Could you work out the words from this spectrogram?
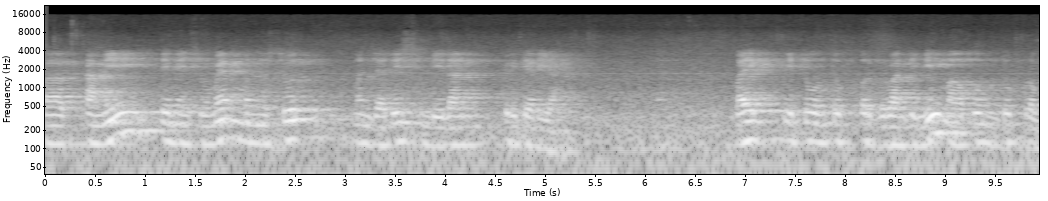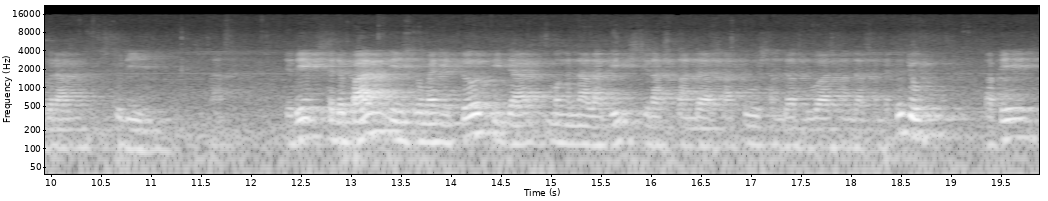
eh, kami tim instrumen menyusun menjadi sembilan kriteria baik itu untuk perguruan tinggi maupun untuk program studi. Jadi ke depan instrumen itu tidak mengenal lagi istilah standar satu, standar dua, standar sampai tujuh, tapi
